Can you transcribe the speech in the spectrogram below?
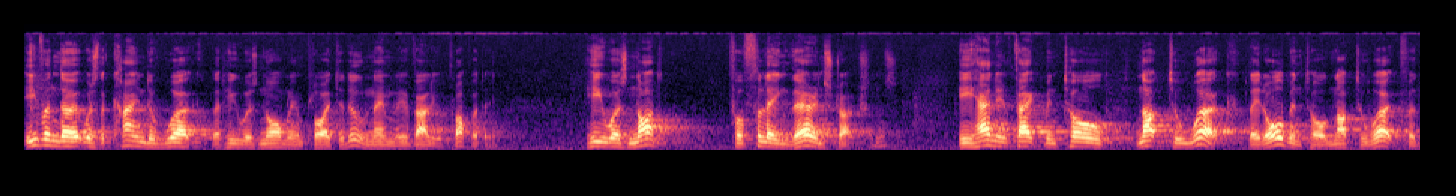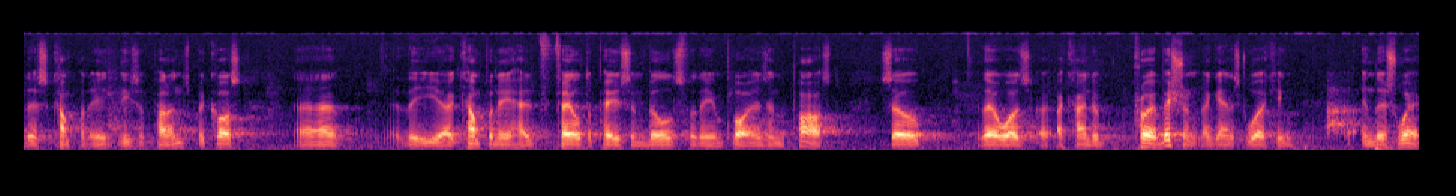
even though it was the kind of work that he was normally employed to do, namely value property. He was not fulfilling their instructions. He had, in fact, been told not to work. They'd all been told not to work for this company, these appellants, because uh, the uh, company had failed to pay some bills for the employers in the past. So there was a, a kind of prohibition against working in this way.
